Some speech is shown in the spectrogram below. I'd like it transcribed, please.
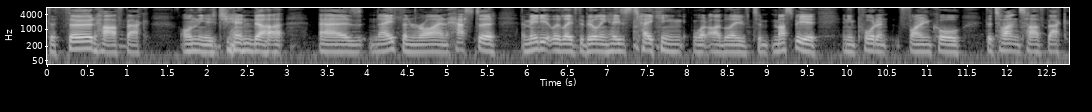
the third halfback on the agenda as Nathan Ryan has to immediately leave the building. He's taking what I believe to must be a, an important phone call. The Titans halfback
